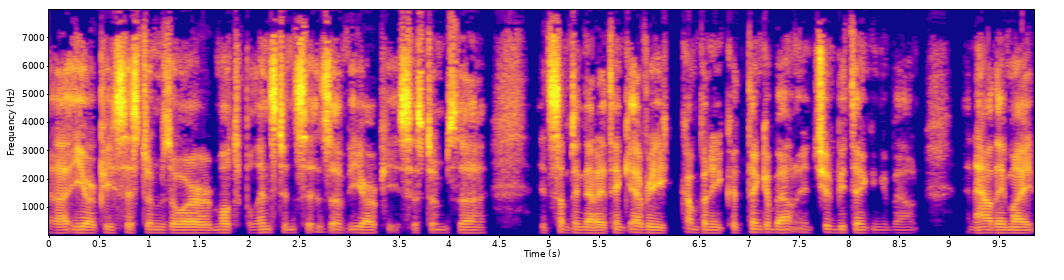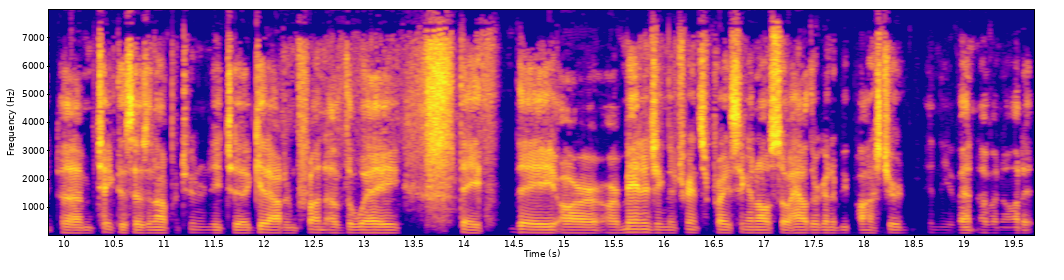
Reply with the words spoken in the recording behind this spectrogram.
uh, ERP systems or multiple instances of ERP systems. Uh, it's something that I think every company could think about and should be thinking about, and how they might um, take this as an opportunity to get out in front of the way they they are are managing their transfer pricing, and also how they're going to be postured in the event of an audit.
